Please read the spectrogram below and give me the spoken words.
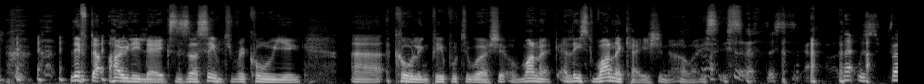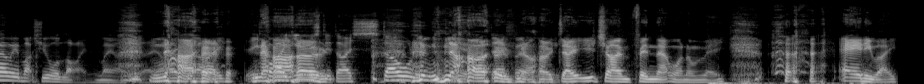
lift up holy legs, as I seem to recall you uh, calling people to worship on one, at least one occasion at Oasis. That was very much your line, may I say? No, I, I, if no. I used it, I stole it. From you, no, no, don't you try and pin that one on me. anyway,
